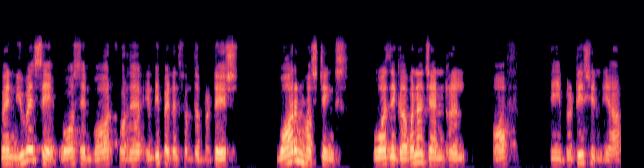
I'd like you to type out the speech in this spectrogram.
When USA was in war for their independence from the British, Warren Hastings, who was the Governor General of the British India,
